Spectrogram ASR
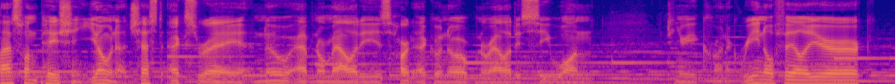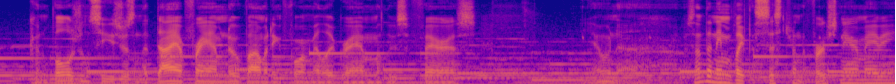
Last one patient, Yonah, chest x-ray, no abnormalities, heart echo, no abnormalities, C1, continuing chronic renal failure, convulsion seizures in the diaphragm, no vomiting, 4 milligram, luciferase, Yonah. Is that the name of like the sister in the first NieR maybe?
